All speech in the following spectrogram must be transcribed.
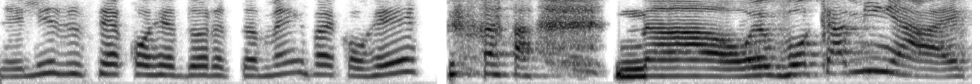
Elisa, você é corredora também? Vai correr? não, eu vou caminhar. É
